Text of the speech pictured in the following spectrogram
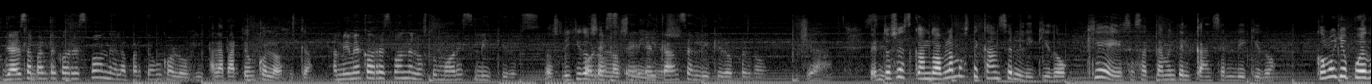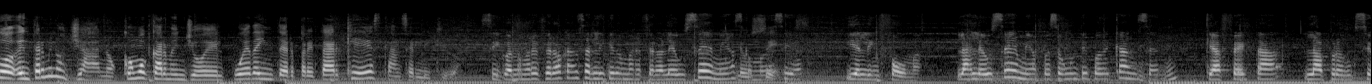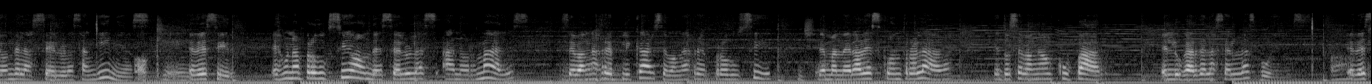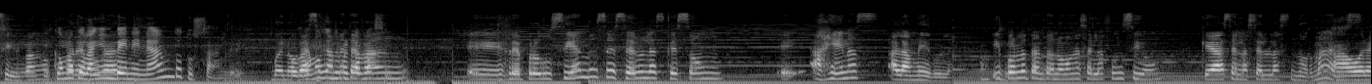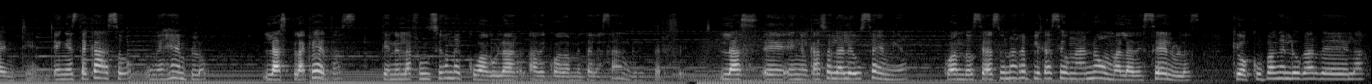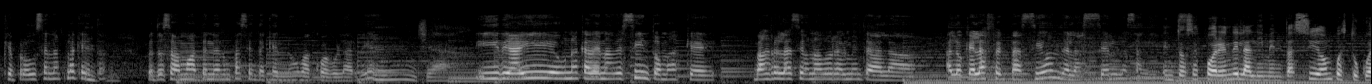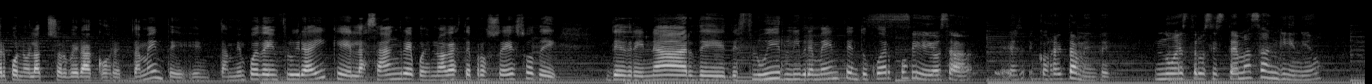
Ya esa parte corresponde a la parte oncológica. A la parte oncológica. A mí me corresponden los tumores líquidos. Los líquidos en los niños. El cáncer líquido, perdón. Ya. Entonces, cuando hablamos de cáncer líquido, ¿qué es exactamente el cáncer líquido? ¿Cómo yo puedo, en términos llanos, cómo Carmen Joel puede interpretar qué es cáncer líquido? Sí, cuando me refiero a cáncer líquido me refiero a leucemias, como decías, y el linfoma. Las leucemias pues son un tipo de cáncer que afecta la producción de las células sanguíneas. Okay. Es decir, es una producción de células anormales, se van a replicar, se van a reproducir de manera descontrolada y entonces van a ocupar el lugar de las células buenas. Es decir, van a Es como que van envenenando tu sangre. Bueno, básicamente van eh, reproduciéndose células que son eh, ajenas a la médula y por lo tanto no van a hacer la función que hacen las células normales. Ahora entiendo. En este caso, un ejemplo, las plaquetas tienen la función de coagular adecuadamente la sangre. Perfecto. Las, eh, en el caso de la leucemia, cuando se hace una replicación anómala de células que ocupan el lugar de las que producen las plaquetas, pues entonces vamos a tener un paciente que no va a coagular bien. Mm, ya. Y de ahí una cadena de síntomas que van relacionados realmente a, la, a lo que es la afectación de las células sanguíneas. Entonces, por ende, la alimentación, pues tu cuerpo no la absorberá correctamente. Eh, también puede influir ahí que la sangre pues no haga este proceso de, de drenar, de, de, fluir libremente en tu cuerpo. Sí, o sea, es, correctamente. Nuestro sistema sanguíneo,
